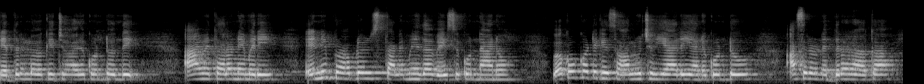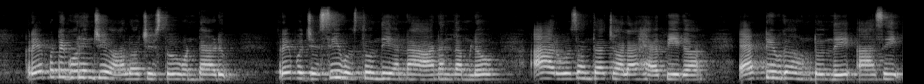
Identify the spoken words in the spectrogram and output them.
నిద్రలోకి జారుకుంటుంది. ఆమె తల నిమిరి ఎన్ని ప్రాబ్లమ్స్ తల మీద వేసుకున్నాను? ఒక్కొక్కటికి సాల్వ్ చేయాలి అనుకుంటూ అసలు నిద్ర రాక రేపటి గురించి ఆలోచిస్తూ ఉంటాడు. రేపు జెస్సీ వస్తుంది అన్న ఆనందంలో ఆ రోజంతా చాలా హ్యాపీగా యాక్టివ్గా ఉంటుంది ఆసి.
